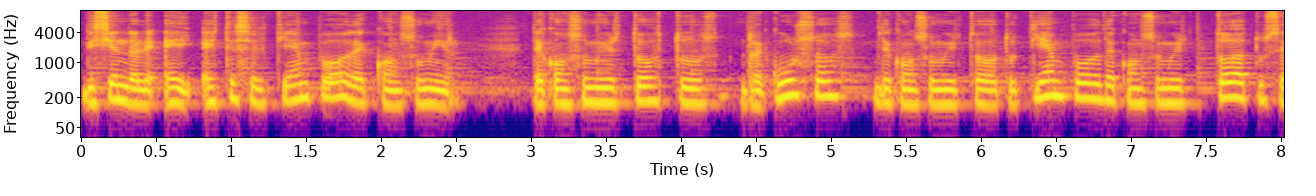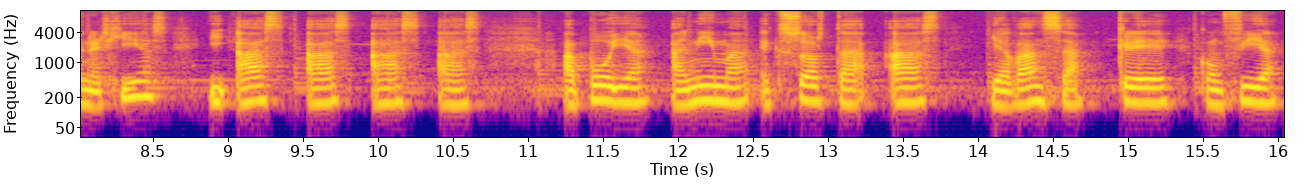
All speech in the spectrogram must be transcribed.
diciéndole, hey, este es el tiempo de consumir, de consumir todos tus recursos, de consumir todo tu tiempo, de consumir todas tus energías y haz, haz, haz, haz. Apoya, anima, exhorta, haz y avanza, cree, confía,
